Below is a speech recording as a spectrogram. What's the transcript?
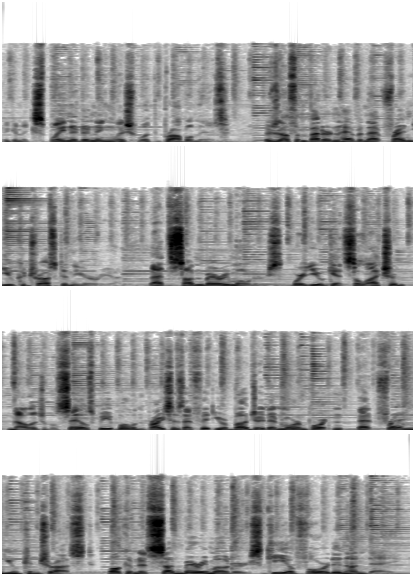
They can explain it in English what the problem is. There's nothing better than having that friend you could trust in the area. That's Sunbury Motors, where you get selection, knowledgeable salespeople, and prices that fit your budget, and more important, that friend you can trust. Welcome to Sunbury Motors, Kia, Ford, and Hyundai.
